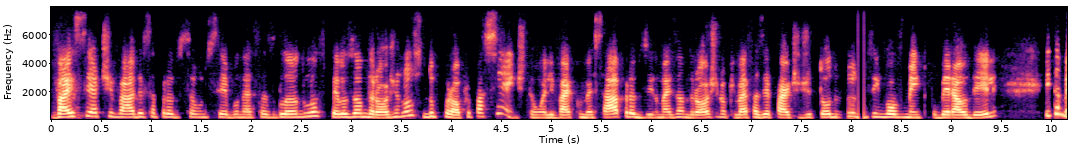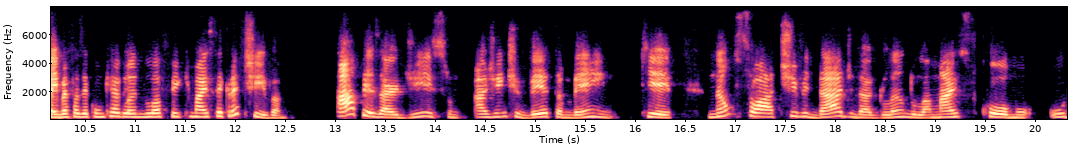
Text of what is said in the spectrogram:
vai ser ativada essa produção de sebo nessas glândulas pelos andrógenos do próprio paciente. Então, ele vai começar a produzir mais andrógeno, que vai fazer parte de todo o desenvolvimento puberal dele, e também vai fazer com que a glândula fique mais secretiva. Apesar disso, a gente vê também que não só a atividade da glândula, mas como o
